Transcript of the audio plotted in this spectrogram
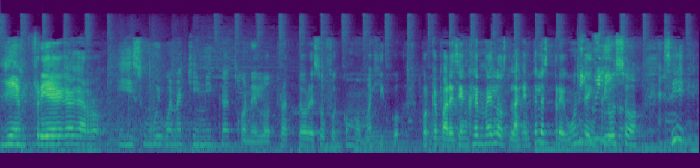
y en friega agarró, hizo muy buena química con el otro actor. Eso fue como mágico, porque parecían gemelos. La gente les pregunta incluso, sí,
